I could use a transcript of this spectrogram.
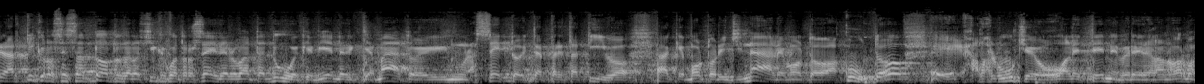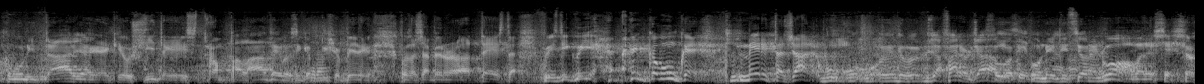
l'articolo 68 della 546 del 92 che viene richiamato in un assetto interpretativo anche molto originale, molto acuto, eh, alla luce o alle tenebre della norma comunitaria che è uscita, che è strampalata, che non si capisce bene cosa c'abbiano nella testa. Questi qui comunque merita già, bisogna fare già Sì, sì, un'edizione nuova, nel senso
